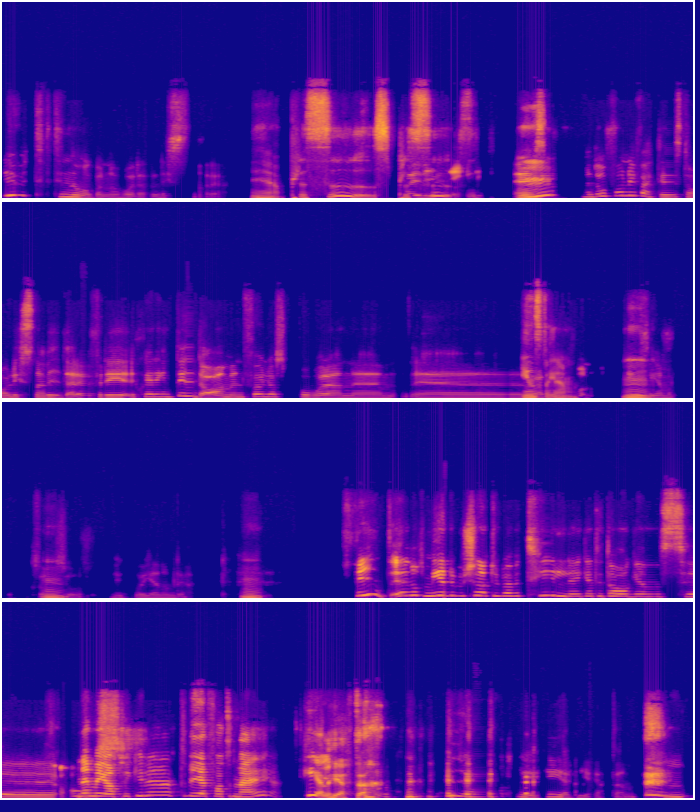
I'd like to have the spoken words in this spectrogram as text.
ut till någon av våra lyssnare. Ja, precis, precis. Eh, mm. Men då får ni faktiskt ta och lyssna vidare, för det sker inte idag, men följ oss på våran eh, eh Instagram. Mm. Instagram också, mm. så vi går igenom det. Mm. Fint! Är det något mer du känner att du behöver tillägga till dagens eh, Nej men jag tycker att vi har fått med helheten. med helheten. Mm.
